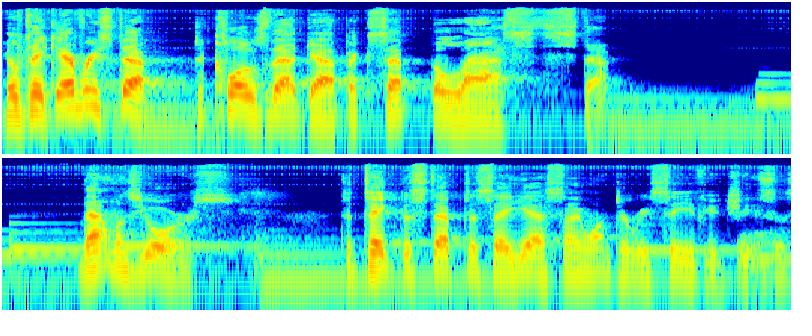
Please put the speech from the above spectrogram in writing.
He'll take every step to close that gap except the last step. That one's yours. To take the step to say, Yes, I want to receive you, Jesus,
